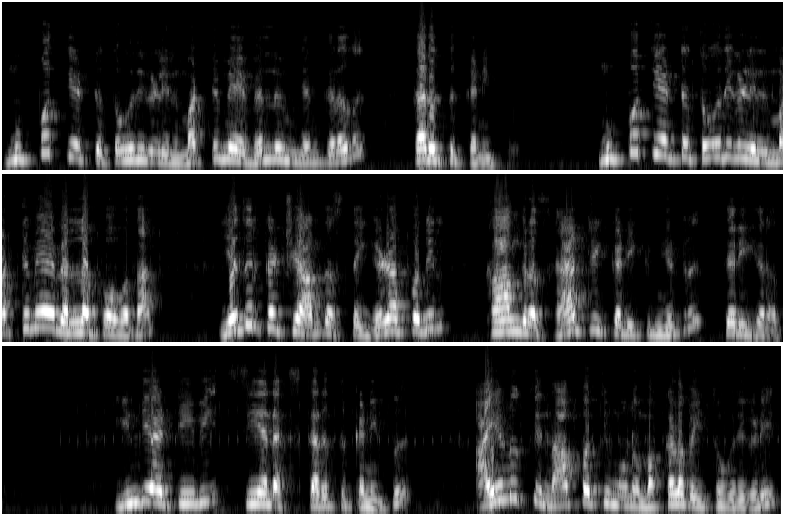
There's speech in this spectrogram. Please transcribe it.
முப்பத்தி எட்டு தொகுதிகளில் மட்டுமே வெல்லும் என்கிறது கருத்து கணிப்பு. முப்பத்தி எட்டு தொகுதிகளில் மட்டுமே வெல்ல போவதால் எதிர்க்கட்சி அந்தஸ்தை இழப்பதில் காங்கிரஸ் ஹேட்ரிக் அடிக்கும் என்று தெரிகிறது. இந்தியா டிவி சிஎன்எக்ஸ் கருத்து கணிப்பு. ஐநூத்தி நாற்பத்தி மூணு மக்களவை தொகுதிகளில்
